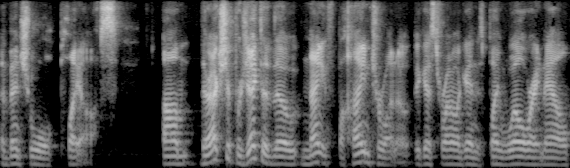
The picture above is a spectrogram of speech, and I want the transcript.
eventual playoffs. Um, they're actually projected, though, ninth behind Toronto because Toronto, again, is playing well right now.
